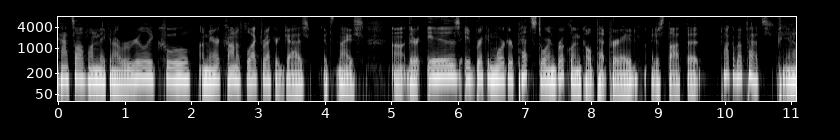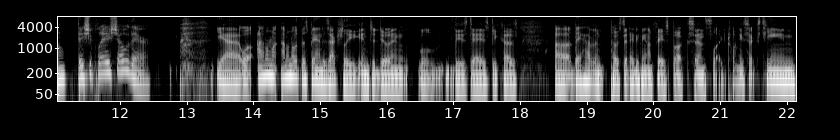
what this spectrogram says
hats off on making a really cool Americana Flecked record, guys. It's nice. Uh, there is a brick and mortar pet store in Brooklyn called Pet Parade. I just thought that talk about pets, you know? They should play a show there. Yeah, well, I don't know. I don't know what this band is actually into doing well, these days because uh, they haven't posted anything on Facebook since like 2016.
